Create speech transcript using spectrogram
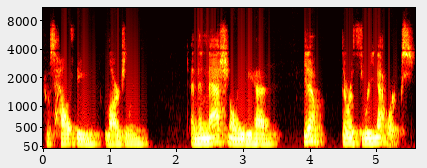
it was healthy largely. And then nationally, we had, you know, there were three networks:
